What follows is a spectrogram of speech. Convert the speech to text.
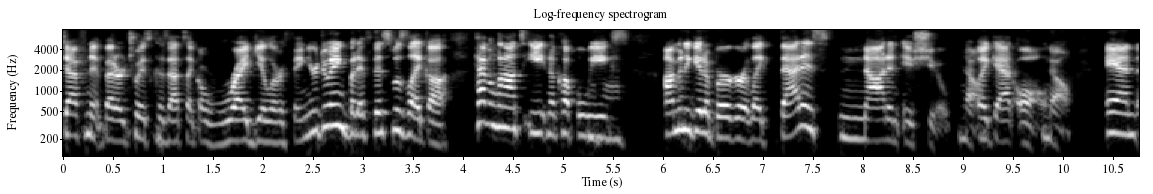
definite better choice because that's like a regular thing you're doing. But if this was like a haven't gone out to eat in a couple Mhm. weeks, I'm gonna get a burger, like that is not an issue. No. Like at all. No. And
